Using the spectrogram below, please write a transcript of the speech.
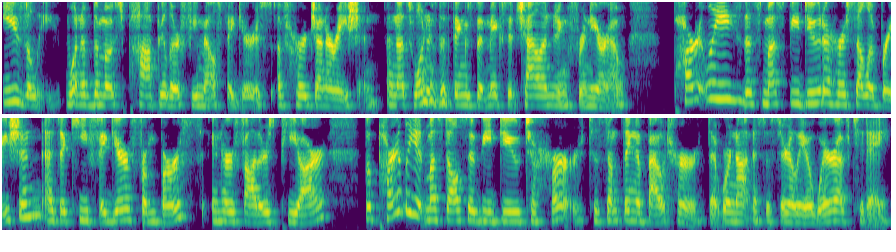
easily one of the most popular female figures of her generation, and that's one of the things that makes it challenging for Nero. Partly, this must be due to her celebration as a key figure from birth in her father's PR, but partly it must also be due to her, to something about her that we're not necessarily aware of today.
